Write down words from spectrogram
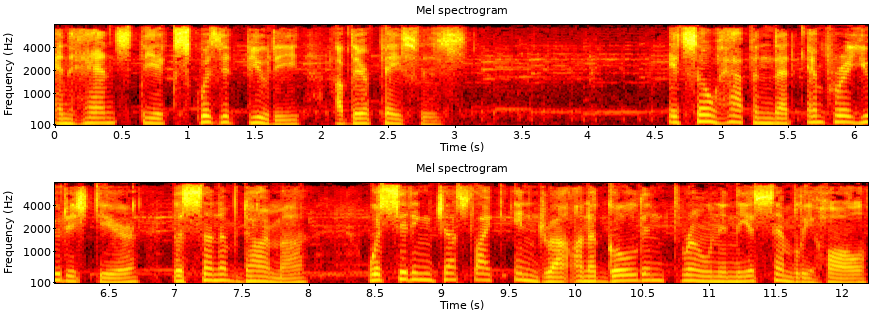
enhanced the exquisite beauty of their faces. It so happened that Emperor Yudhishthir, the son of Dharma, was sitting just like Indra on a golden throne in the assembly hall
